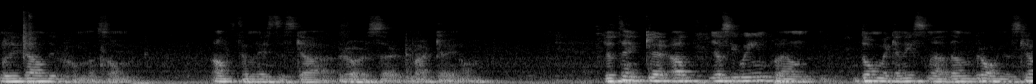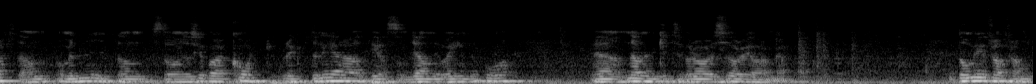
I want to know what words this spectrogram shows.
Och det är den divisionen som antifeministiska rörelser verkar inom. Jag tänker att jag ska gå in på den, de mekanismerna, den dragningskraften om en liten stund. Jag ska bara kort rekapitulera det som Jenny var inne på, eh, nämligen vilken typ av rörelser har att göra med. De är ju framförallt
